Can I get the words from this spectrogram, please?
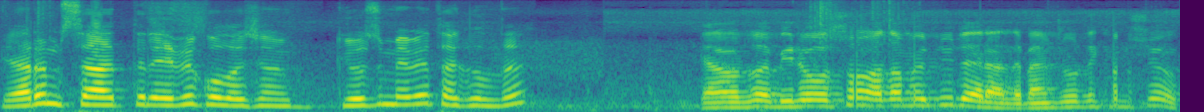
Yarım saattir eve olacağım. Gözüm eve takıldı. Ya orada biri olsa o adam öldüydü herhalde. Bence orada kimse yok.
